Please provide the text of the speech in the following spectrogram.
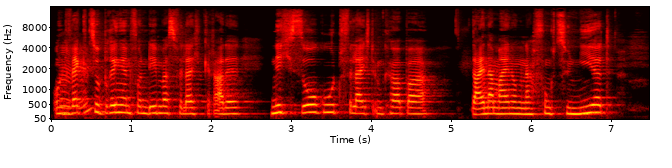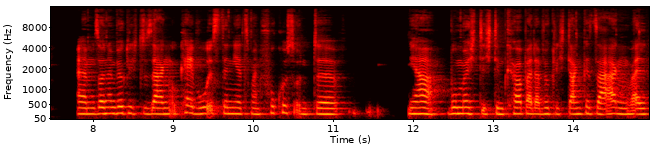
und mhm. wegzubringen von dem, was vielleicht gerade nicht so gut vielleicht im Körper deiner Meinung nach funktioniert, ähm, sondern wirklich zu sagen, okay, wo ist denn jetzt mein Fokus und äh, ja, wo möchte ich dem Körper da wirklich Danke sagen, weil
